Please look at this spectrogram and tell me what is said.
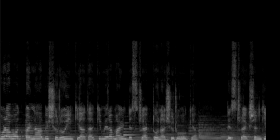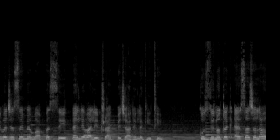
थोड़ा बहुत पढ़ना अभी शुरू ही किया था कि मेरा माइंड डिस्ट्रैक्ट होना शुरू हो गया। डिस्ट्रैक्शन की वजह से मैं वापस से पहले वाले ट्रैक पे जाने लगी थी। कुछ दिनों तक ऐसा चला,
